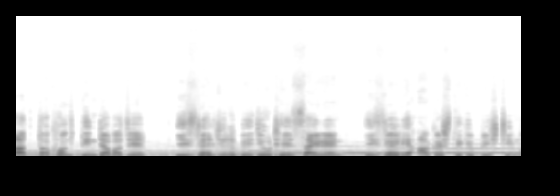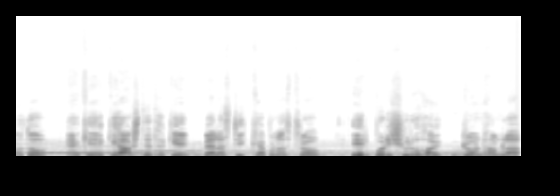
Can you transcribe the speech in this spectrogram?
রাত তখন তিনটা বাজে। ইসরায়েল জুড়ে বেজে ওঠে সাইরেন। ইসরায়েলি আকাশ থেকে বৃষ্টির মতো একে একে আসতে থাকে ব্যালাস্টিক ক্ষেপণাস্ত্র। এরপরই শুরু হয় ড্রোন হামলা।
